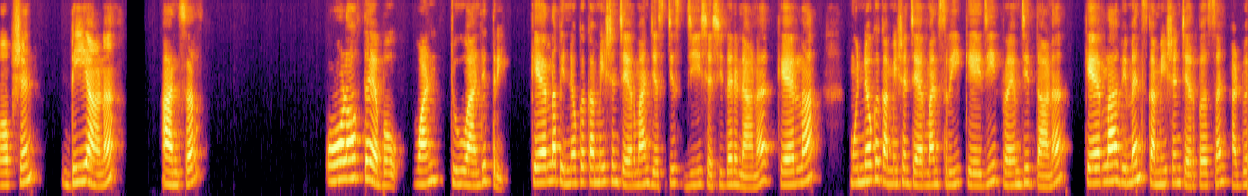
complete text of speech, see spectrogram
ഓപ്ഷൻ ഡി ആണ് answer all of the above one two and three Kerala പിന്നോക്ക കമ്മീഷൻ ചെയർമാൻ ജസ്റ്റിസ് ജി ശശിധരനാണ്. കേരള മുന്നോക്ക commission chairman Shri K G Premjith ആണ്. Kerala women's commission chairperson adv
